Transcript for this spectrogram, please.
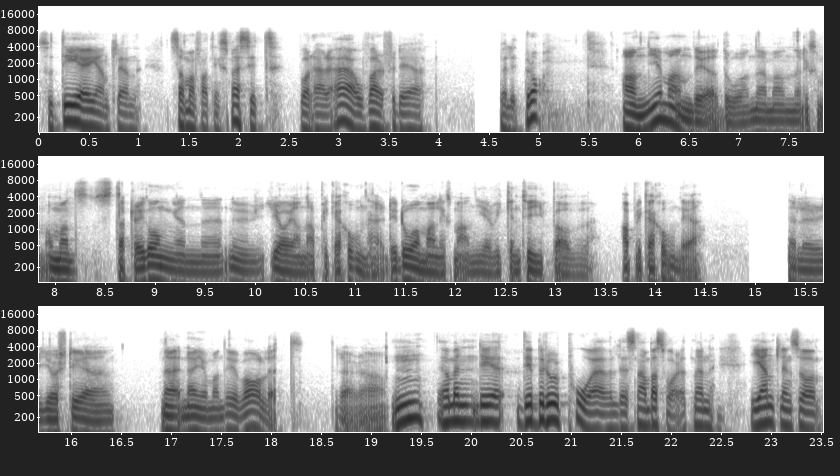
Så det är egentligen sammanfattningsmässigt vad det här är och varför det är väldigt bra. Anger man det då när man liksom, om man startar igång en, nu gör jag en applikation här, det är då man liksom anger vilken typ av applikation det är? Eller görs det, när, när gör man det valet? Det där, uh... mm, ja, men det, det beror på är väl det snabba svaret, men mm. egentligen så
